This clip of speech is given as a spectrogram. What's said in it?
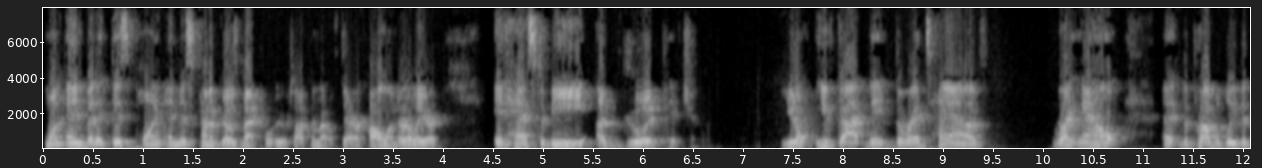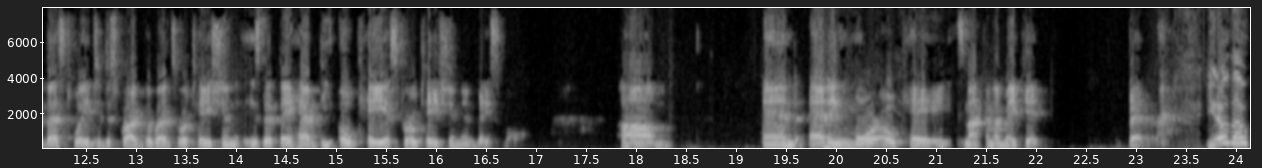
One, and but at this point, and this kind of goes back to what we were talking about with Derek Holland earlier, it has to be a good pitcher. You don't. You've got the the Reds have right now. Uh, the probably the best way to describe the Reds rotation is that they have the okayest rotation in baseball. Um, and adding more okay is not going to make it better. You know, though,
